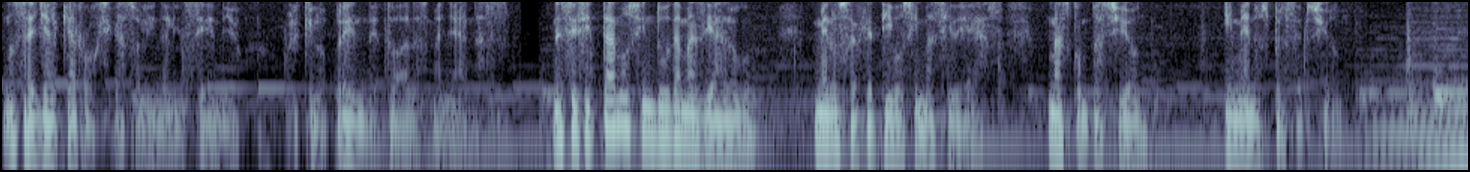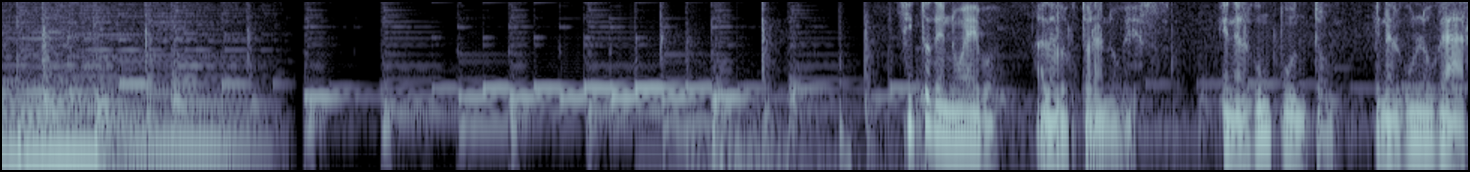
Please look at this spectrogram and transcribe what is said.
no sea ya el que arroje gasolina al incendio, el que lo prende todas las mañanas. Necesitamos sin duda más diálogo, menos adjetivos y más ideas, más compasión y menos percepción. Cito de nuevo a la doctora Nogués. En algún punto, en algún lugar,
